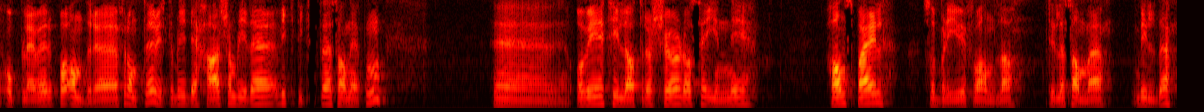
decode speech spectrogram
opplever på andre fronter, hvis det blir det her som blir det viktigste sannheten, eh, og vi tillater oss sjøl å se inn i hans speil, så blir vi forvandla til det samme bildet.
